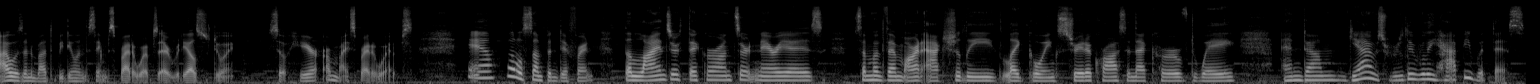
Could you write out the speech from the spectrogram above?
I wasn't about to be doing the same spider webs everybody else was doing. So here are my spider webs yeah, a little something different. The lines are thicker on certain areas. Some of them aren't actually like going straight across in that curved way. And um, yeah, I was really, really happy with this.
